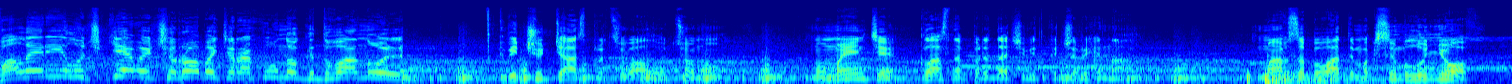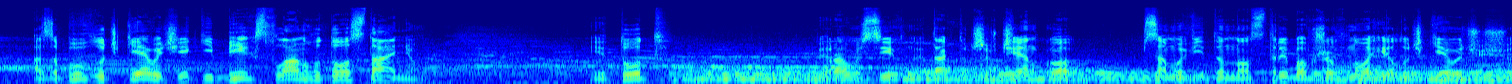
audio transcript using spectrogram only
Валерій Лучкевич робить рахунок 2-0. Відчуття спрацювало у цьому моменті. Класна передача від Кочергіна. Мав забивати Максим Луньов, а забув Лучкевич, який біг з флангу до останнього. І тут Вірав усіх. Ну і так тут Шевченко самовіддано стрибав вже в ноги Лучкевичу, що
